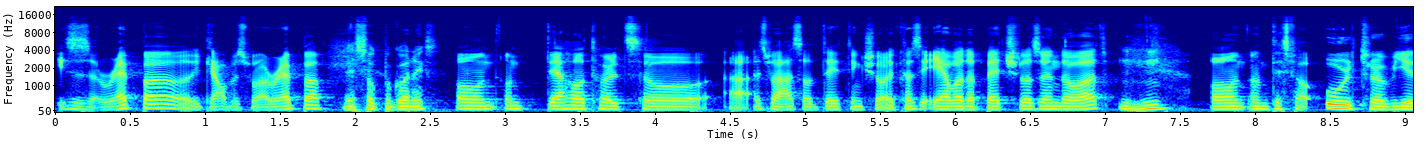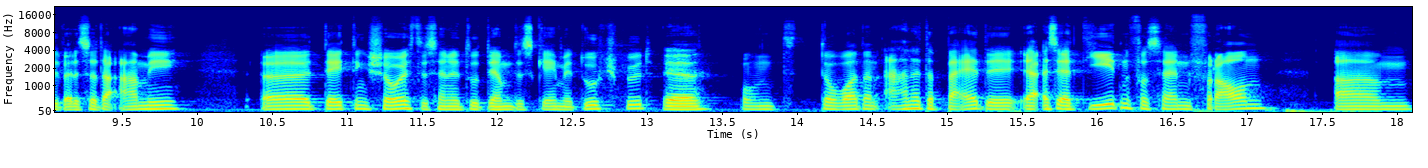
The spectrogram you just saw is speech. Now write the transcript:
ist es ein Rapper? Ich glaube, es war ein Rapper. Das sagt mir gar nichts. Und, und der hat halt so, äh, es war auch so eine Dating-Show, quasi er war der Bachelor so in der Art. Mhm. Und, und das war ultra weird, weil das so der Army-Dating-Show ist. Das sind ja, die haben das Game ja durchgespielt. Ja. Und da war dann eine dabei, ja, also er hat jeden von seinen Frauen ähm,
